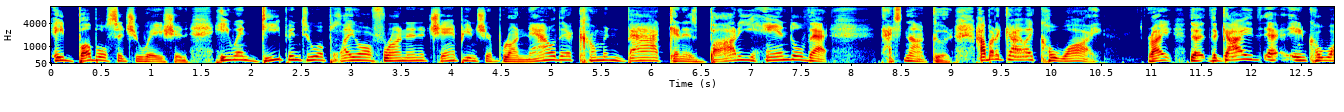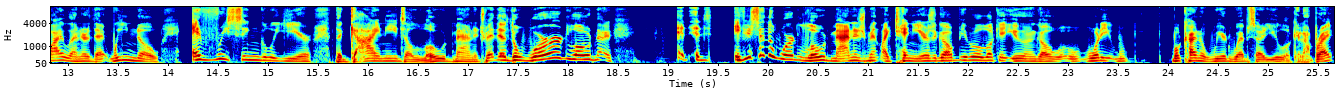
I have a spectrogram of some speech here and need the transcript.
a bubble situation. He went deep into a playoff run and a championship run. Now they're coming back. Can his body handle that? That's not good. How about a guy like Kawhi? right? The the guy uh, in Kawhi Leonard that we know every single year, the guy needs a load management. The, the word load, it, it, if you said the word load management like 10 years ago, people will look at you and go, what do you, what kind of weird website are you looking up, right?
